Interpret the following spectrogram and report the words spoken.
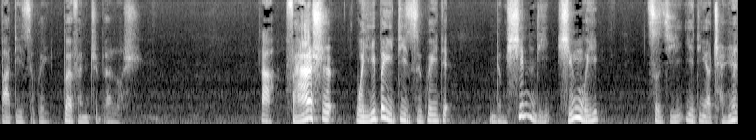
把《弟子规》百分之百落实。啊，凡是违背《弟子规》的那种心理行为，自己一定要承认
